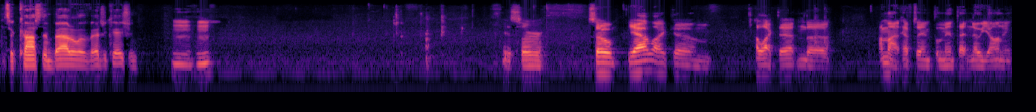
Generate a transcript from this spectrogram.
It's a constant battle of education. Mm-hmm. Yes, sir. So yeah, I like um, I like that, and uh, I might have to implement that no yawning.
